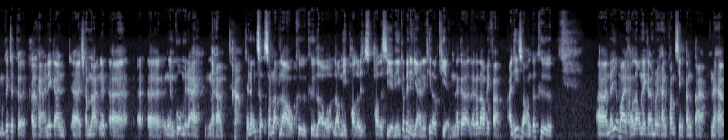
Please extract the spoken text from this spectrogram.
มันก็จะเกิดปัญหาในการชำระเงินเงินกู้ไม่ได้นะครับฉะนั้นสำหรับเราคือคือเราเรามี policy อันนี้ก็เป็นอีกอย่างหนึ่งที่เราเขียนแล้วก็แล้วก็เล่าให้ฟัง อันที่สองก็คือนโยบายของเราในการบริหารความเสี่ยงต่าง ๆ นะครับ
